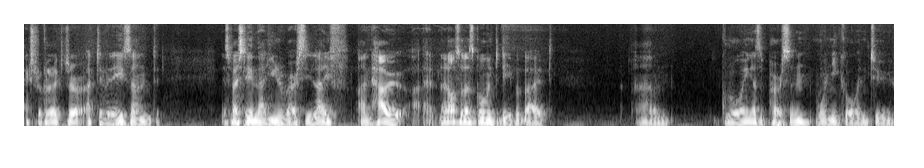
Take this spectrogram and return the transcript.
extracurricular activities and especially in that university life and how and also let's go into deep about um, growing as a person when you go into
